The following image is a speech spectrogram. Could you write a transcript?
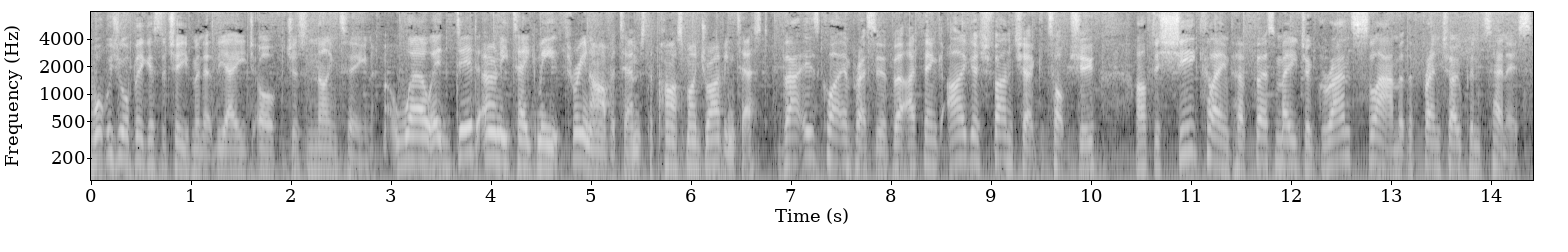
what was your biggest achievement at the age of just 19? Well, it did only take me three and a half attempts to pass my driving test. That is quite impressive, but I think Iga Swiatek tops you after she claimed her first major Grand Slam at the French Open tennis.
